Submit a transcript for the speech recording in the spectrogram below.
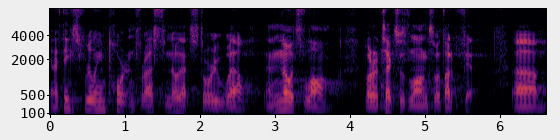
And I think it's really important for us to know that story well. And I know it's long, but our text was long, so I thought it fit. Um,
